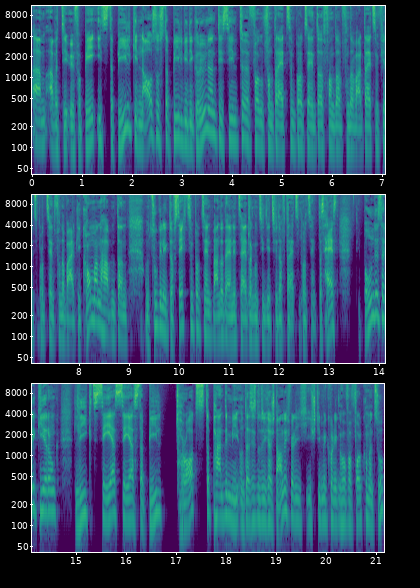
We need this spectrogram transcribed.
Ähm, aber die ÖVP ist stabil, genauso stabil wie die Grünen. Die sind äh, von, von 13 Prozent äh, von der, von der Wahl, 13, 14 Prozent von der Wahl gekommen, haben dann zugelegt auf 16 Prozent, waren dort eine Zeit lang und sind jetzt wieder auf 13 Prozent. Das heißt, die Bundesregierung liegt sehr, sehr stabil trotz der Pandemie. Und das ist natürlich erstaunlich, weil ich, ich stimme Kollegen Hofer vollkommen zu.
